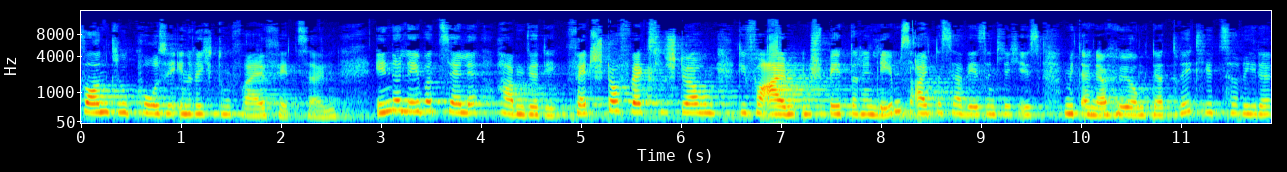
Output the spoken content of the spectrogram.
von Glucose in Richtung freie Fettzellen. In der Leberzelle haben wir die Fettstoffwechselstörung, die vor allem im späteren Lebensalter sehr wesentlich ist, mit einer Erhöhung der Triglyceride,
